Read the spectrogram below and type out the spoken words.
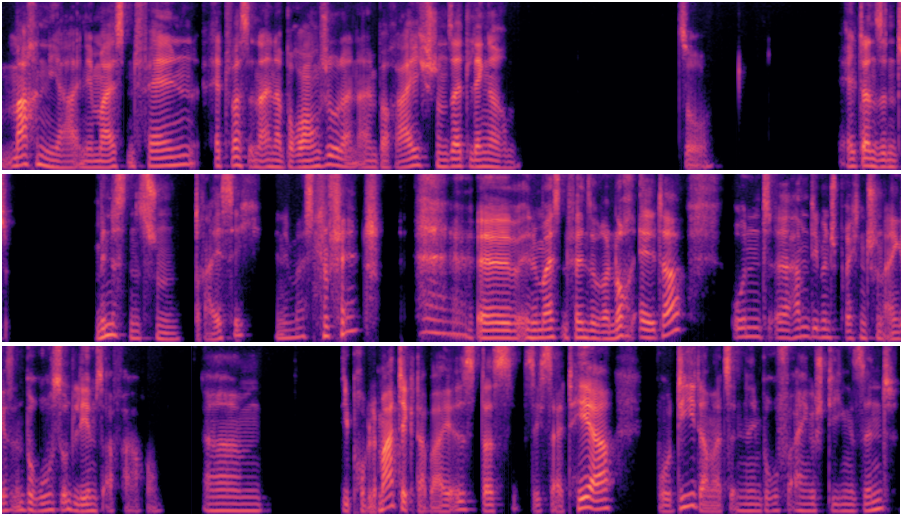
machen ja in den meisten Fällen etwas in einer Branche oder in einem Bereich schon seit längerem. So. Eltern sind mindestens schon 30 in den meisten Fällen. äh, in den meisten Fällen sogar noch älter und äh, haben dementsprechend schon einiges in Berufs- und Lebenserfahrung. Ähm, die Problematik dabei ist, dass sich seither wo die damals in den Beruf eingestiegen sind,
